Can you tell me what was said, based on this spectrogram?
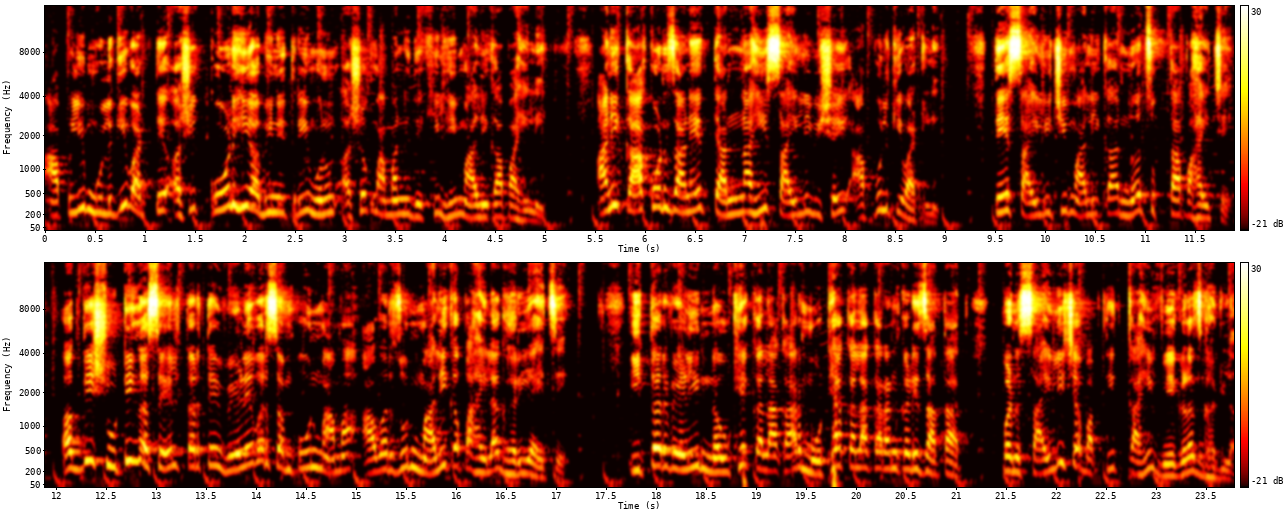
आपली मुलगी वाटते अशी कोण ही अभिनेत्री म्हणून अशोक मामांनी देखील ही मालिका पाहिली. आणि का कोण जाणे त्यांनाही सायलीविषयी आपुलकी वाटली. ते सायलीची मालिका न चुकता पाहायचे. अगदी शूटिंग असेल तर ते वेळेवर संपवून मामा आवर्जून मालिका पाहायला घरी यायचे. इतर वेळी नवखे कलाकार मोठ्या कलाकारांकडे जातात पण सायलीच्या बाबतीत काही वेगळंच घडलं.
